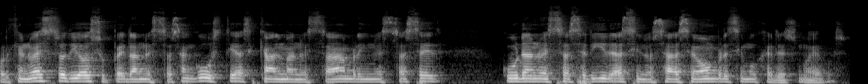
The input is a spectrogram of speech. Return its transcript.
porque nuestro Dios supera nuestras angustias, calma nuestra hambre y nuestra sed, cura nuestras heridas y nos hace hombres y mujeres nuevos.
